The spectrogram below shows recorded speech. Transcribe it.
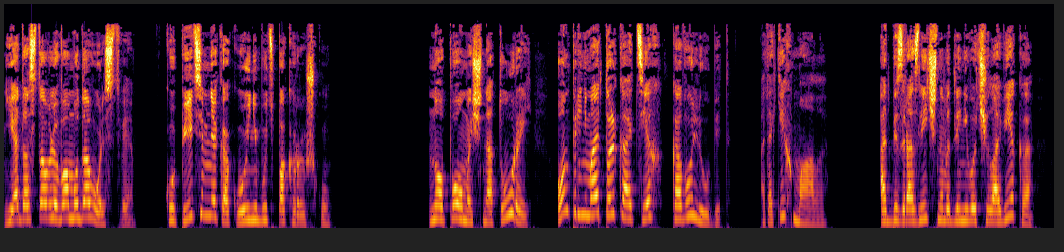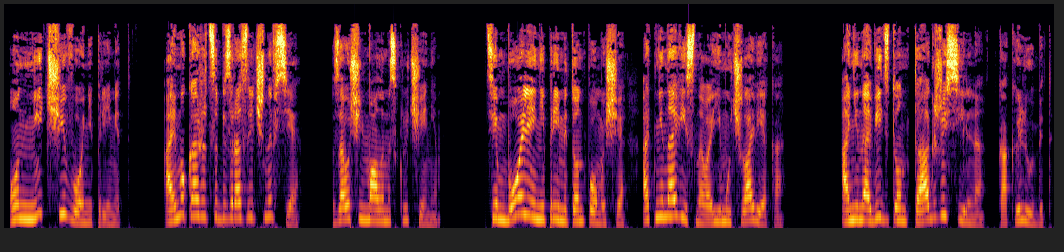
я доставлю вам удовольствие. Купите мне какую-нибудь покрышку». Но помощь натурой он принимает только от тех, кого любит, а таких мало. От безразличного для него человека он ничего не примет а ему, кажется, безразличны все, за очень малым исключением. Тем более не примет он помощи от ненавистного ему человека. А ненавидит он так же сильно, как и любит.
